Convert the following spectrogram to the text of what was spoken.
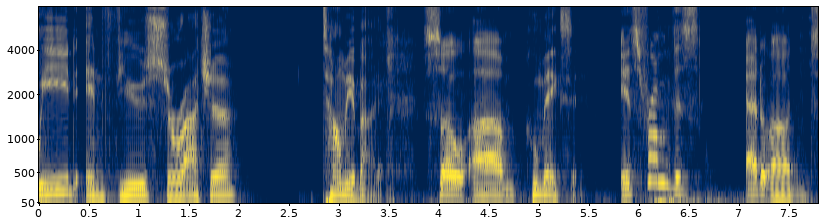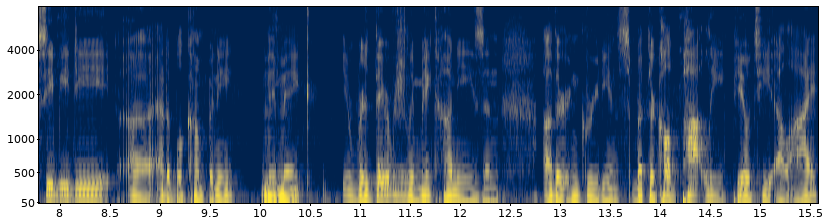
weed infused sriracha. Tell me about it. so um Who makes it? It's from this ed- uh, CBD uh, edible company. And Mm-hmm. They make they originally make honeys and other ingredients, but they're called Potli, P O T L I.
